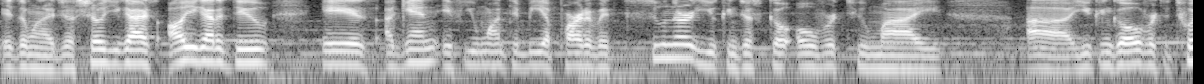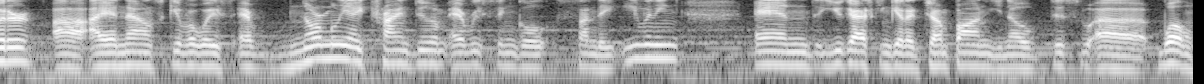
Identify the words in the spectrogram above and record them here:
is the one I just showed you guys. All you got to do is, again, if you want to be a part of it sooner, you can just go over to my uh, you can go over to Twitter. Uh, I announce giveaways. Every, normally, I try and do them every single Sunday evening, and you guys can get a jump on. You know, this. Uh, well,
